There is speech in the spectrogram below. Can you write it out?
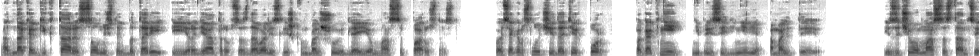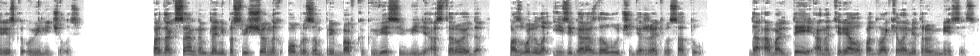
однако гектары солнечных батарей и радиаторов создавали слишком большую для ее массы парусность. Во всяком случае, до тех пор, пока к ней не присоединили Амальтею, из-за чего масса станции резко увеличилась. Парадоксальным для непосвященных образом прибавка к весе в виде астероида позволила Изи гораздо лучше держать высоту. До Амальтеи она теряла по 2 км в месяц,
